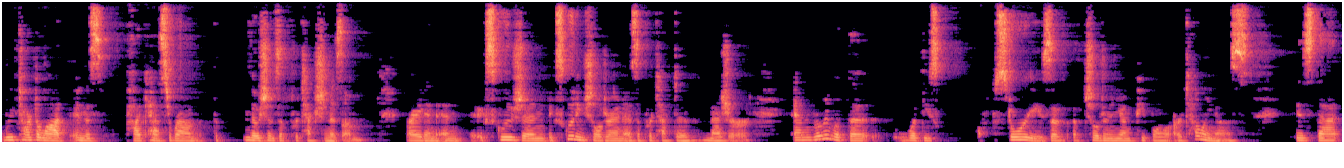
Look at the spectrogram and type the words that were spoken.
we've talked a lot in this podcast around the notions of protectionism, right? And, and exclusion, excluding children as a protective measure. And really what the, what these stories of, of children and young people are telling us is that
